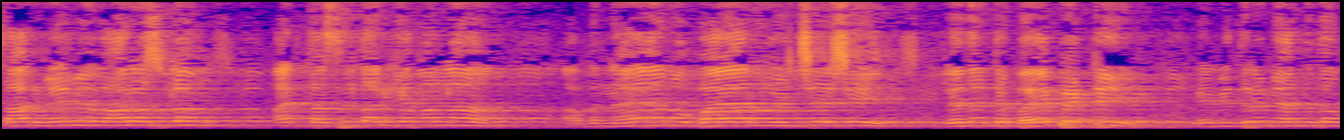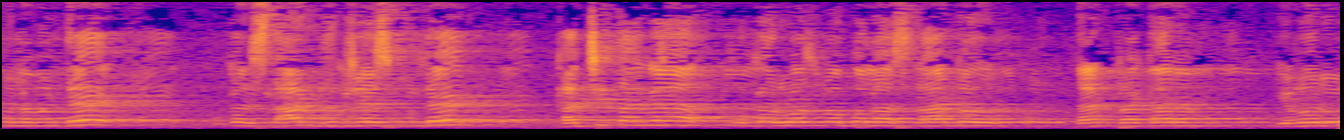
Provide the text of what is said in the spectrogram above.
సార్ మేమే వారసులం అని తహసీల్దార్కి ఏమన్నా న్యాయానో భయానో ఇచ్చేసి లేదంటే భయపెట్టి మేమిద్దరమే అన్నదమ్ములం అంటే ఒక స్లాట్ బుక్ చేసుకుంటే ఖచ్చితంగా ఒక రోజు లోపల ఆ స్లాట్ దాని ప్రకారం ఎవరు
